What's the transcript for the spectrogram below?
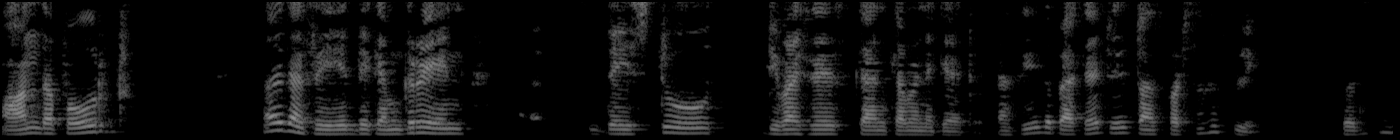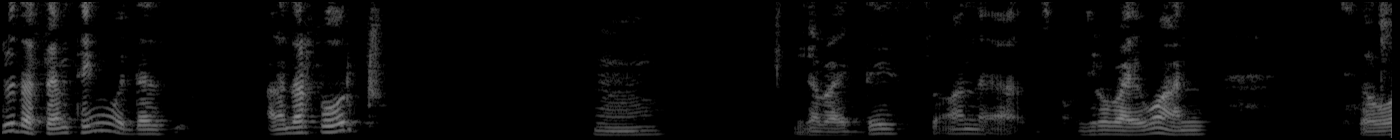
on the port. Now you can see it became green. These two devices can communicate. You can see the packet is transferred successfully. So let's do the same thing with this another port. Hmm. gigabyte this one uh, 0 by 1 so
